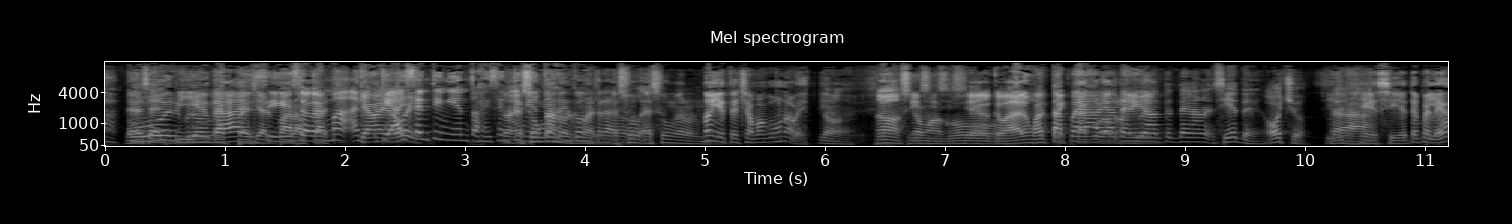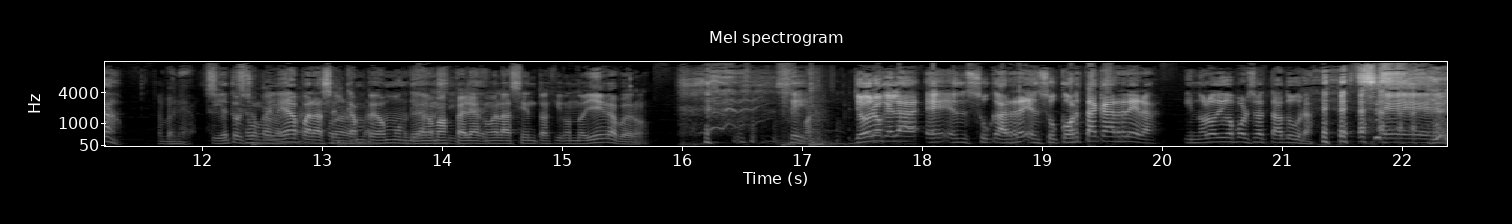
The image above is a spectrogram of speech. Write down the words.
debe ser Cool, bien brutal, especial sí, para es más- Que hay sentimientos, hay no, es un sentimientos anormal. encontrados. Es un, es un anormal. No, y este chamaco es una bestia. No. No, sí, sí, sí, sí, Chamaco. que va a dar un ¿Cuántas peleas había tenido nivel. antes de ganar? ¿Siete? ¿Ocho? O sea, siete peleas. Siete, Es ocho peleas anormal, para ser campeón mundial. Tiene más peleas que- con el asiento aquí cuando llega, pero. Sí. Yo creo que la- eh, en su carrera, en su corta carrera, y no lo digo por su estatura, eh,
